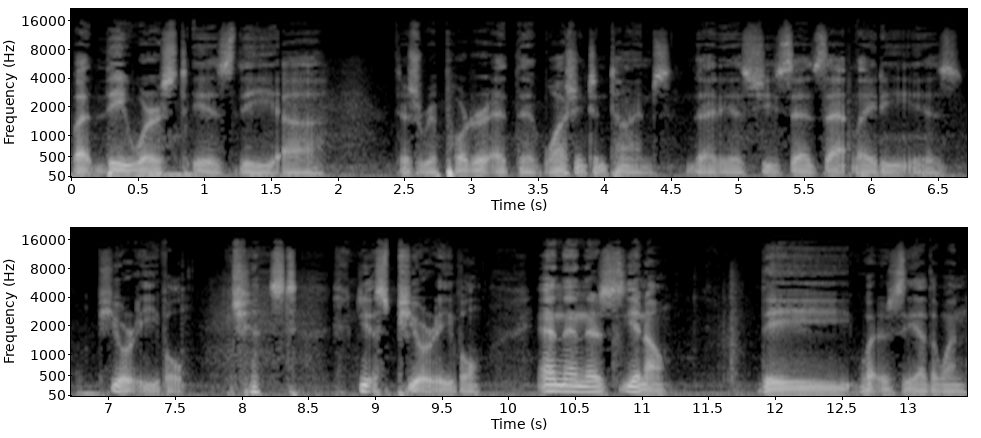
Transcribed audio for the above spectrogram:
But the worst is the. Uh, there's a reporter at the Washington Times that is. She says that lady is pure evil, just just pure evil. And then there's you know, the what was the other one?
